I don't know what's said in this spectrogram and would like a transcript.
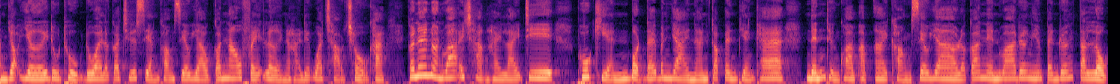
นเยาะเย้ยดูถูกด้วย แล้วก็ชื่อเสียงของเซียวเยาก็เน่าเฟะเลยนะคะ เรียกว่าชาวโชค่ะ ก็แน่นอนว่าไอ้ฉากไฮไลท์ที่ผู้เขียนบทได้บรรยายนั้นก็เป็นเพียงแค่ เน้นถึงความอับอายของเซียวยาว แล้วก็เน้นว่าเรื่องนี้เป็นเรื่องตลก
